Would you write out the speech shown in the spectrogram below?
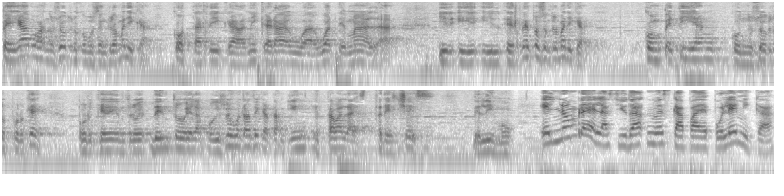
pegados a nosotros como Centroamérica, Costa Rica, Nicaragua, Guatemala y, el resto de Centroamérica, competían con nosotros. ¿Por qué? Porque dentro, dentro de la posición geográfica también estaba la estrechez del istmo. El nombre de la ciudad no escapa de polémica,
